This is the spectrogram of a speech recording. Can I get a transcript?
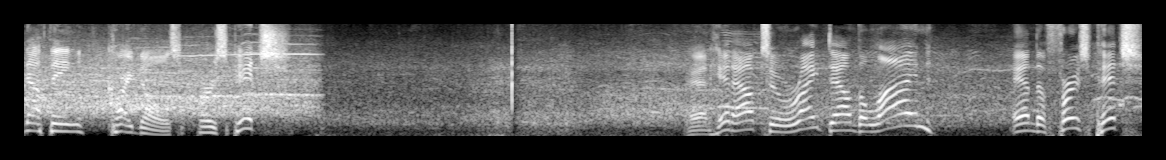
nothing Cardinals. First pitch. And hit out to right down the line. And the first pitch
